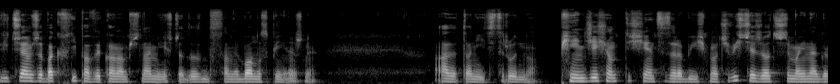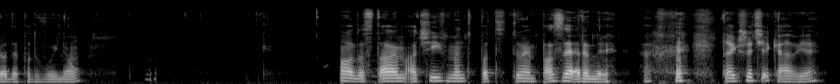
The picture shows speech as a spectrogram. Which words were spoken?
liczyłem, że backflipa wykonam przynajmniej jeszcze do- dostanę bonus pieniężny. Ale to nic, trudno. 50 tysięcy zarobiliśmy. Oczywiście, że otrzymaj nagrodę podwójną. O, dostałem achievement pod tytułem pazerny. Także ciekawie.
